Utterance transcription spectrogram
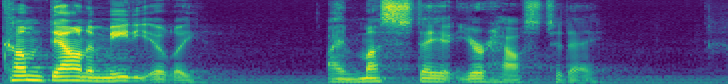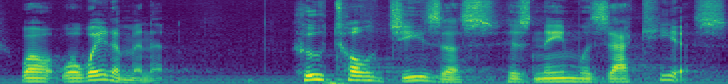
come down immediately. I must stay at your house today. Well, well, wait a minute. Who told Jesus his name was Zacchaeus?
